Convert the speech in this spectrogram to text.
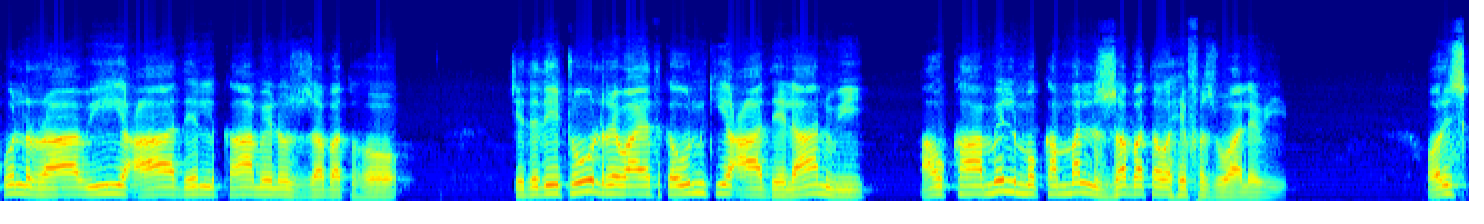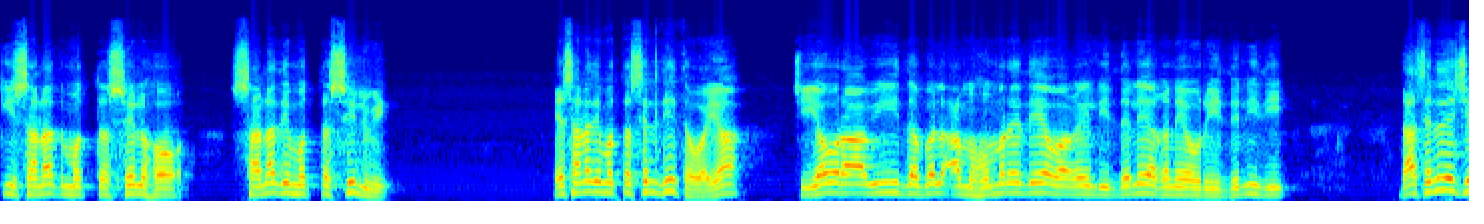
کل راوی عادل کامل الضبط ہو چې د دې ټول روایت کوونکي عادلان وي او کامل مکمل ضبط او حفظ واله وي اور اس کی سند متصل هو سند متصل وي اې سند متصل دي ته ويا چې یو راوی د بل ام همر دی وغه لیدلې غنه اوریدلې دي دا سند چې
